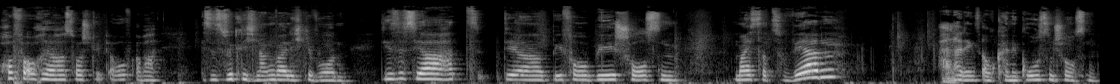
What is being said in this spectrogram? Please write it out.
Hoffe auch, der HSV steht auf, aber es ist wirklich langweilig geworden. Dieses Jahr hat der BVB Chancen, Meister zu werden. Allerdings auch keine großen Chancen.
